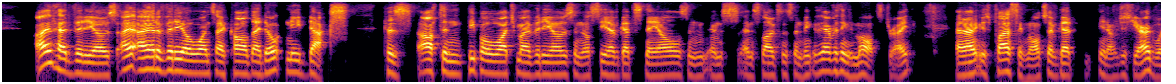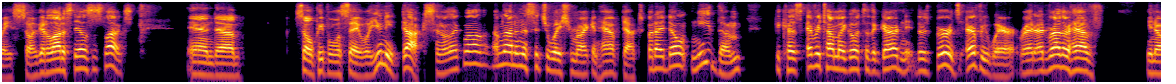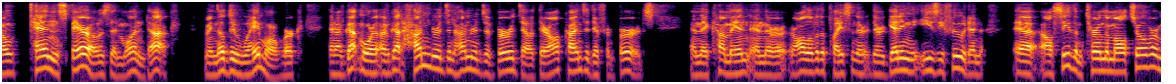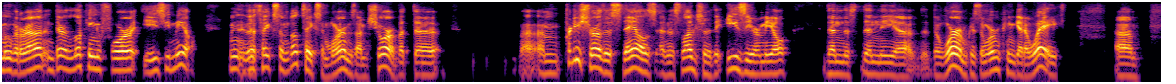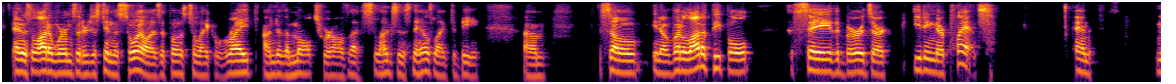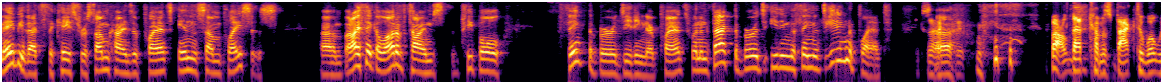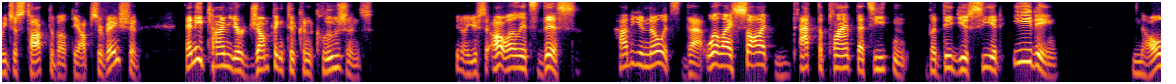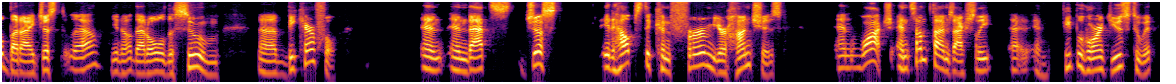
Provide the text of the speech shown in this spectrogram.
I've had videos. I, I had a video once I called I Don't Need Ducks because often people watch my videos and they'll see I've got snails and, and, and slugs and something. Everything's mulched, right? And I use plastic mulch. I've got, you know, just yard waste. So I've got a lot of snails and slugs. And um, so people will say, well, you need ducks. And I'm like, well, I'm not in a situation where I can have ducks, but I don't need them because every time I go to the garden, there's birds everywhere, right? I'd rather have, you know, 10 sparrows than one duck. I mean, they'll do way more work. And I've got more, I've got hundreds and hundreds of birds out there, all kinds of different birds. And they come in and they're all over the place and they're, they're getting the easy food. And uh, I'll see them turn the mulch over, move it around, and they're looking for easy meal. I mean, they'll take some, they'll take some worms, I'm sure, but the, I'm pretty sure the snails and the slugs are the easier meal than the than the uh, the worm because the worm can get away. Um, and there's a lot of worms that are just in the soil as opposed to like right under the mulch where all the slugs and snails like to be. Um, so you know, but a lot of people say the birds are eating their plants, and maybe that's the case for some kinds of plants in some places. Um, but I think a lot of times people think the bird's eating their plants when in fact the bird's eating the thing that's eating the plant. Exactly. Uh, well, that comes back to what we just talked about the observation. Anytime you're jumping to conclusions, you know, you say, oh, well, it's this. How do you know it's that? Well, I saw it at the plant that's eaten, but did you see it eating? No, but I just, well, you know, that old assume, uh, be careful. And, and that's just, it helps to confirm your hunches and watch. And sometimes actually, uh, and people who aren't used to it,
